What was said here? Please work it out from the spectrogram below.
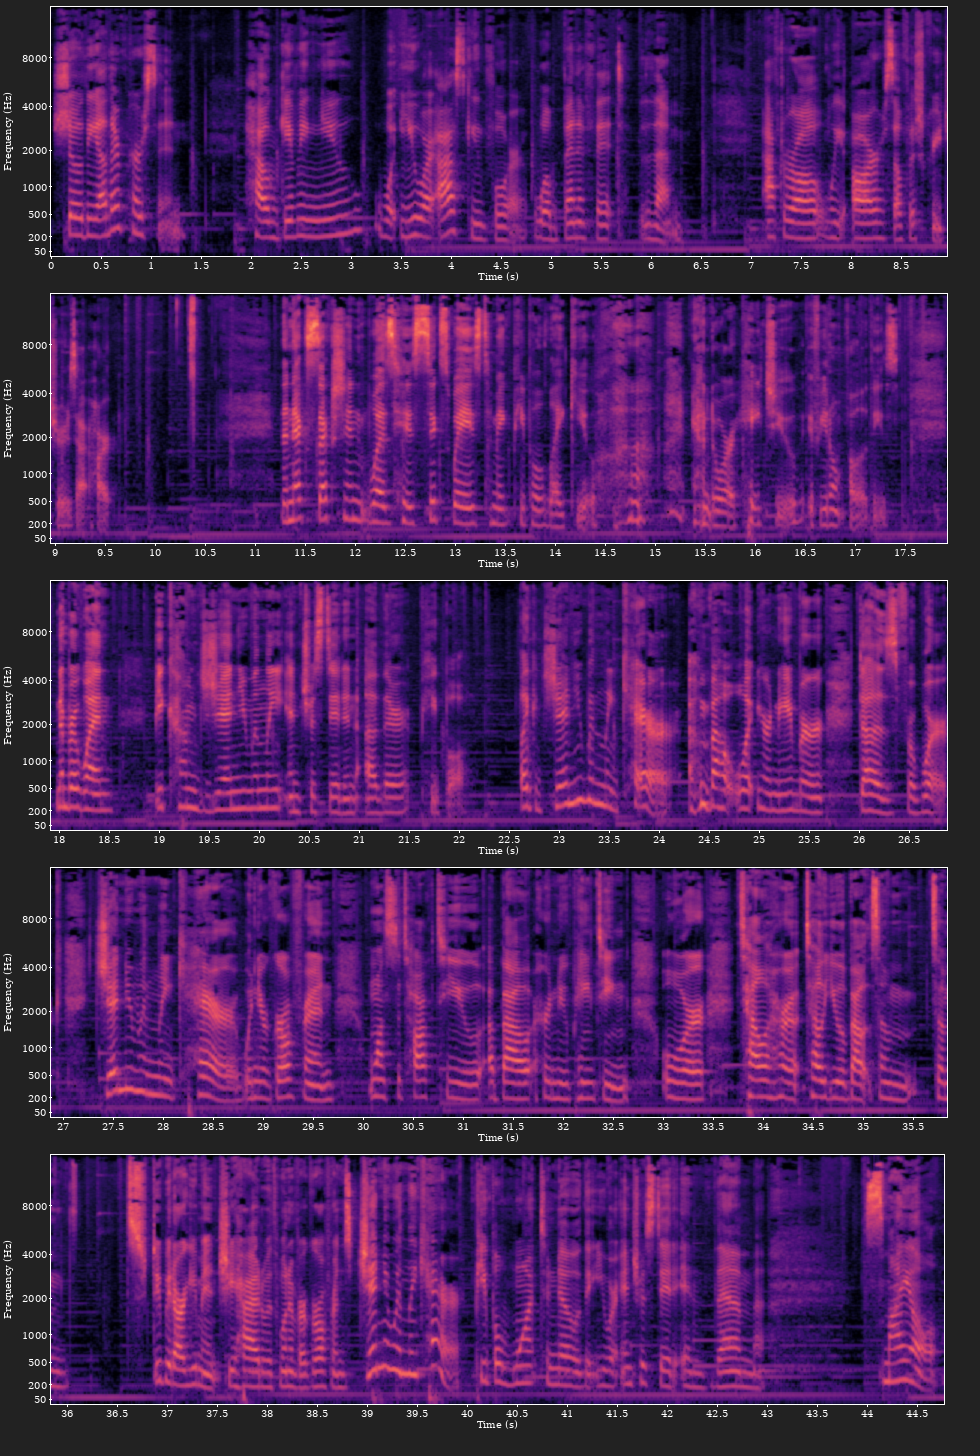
Show the other person how giving you what you are asking for will benefit them. After all, we are selfish creatures at heart. The next section was his six ways to make people like you and or hate you if you don't follow these. Number 1, become genuinely interested in other people like genuinely care about what your neighbor does for work. Genuinely care when your girlfriend wants to talk to you about her new painting or tell her tell you about some some stupid argument she had with one of her girlfriends. Genuinely care. People want to know that you are interested in them. Smile.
